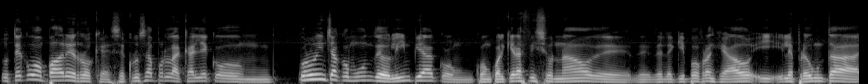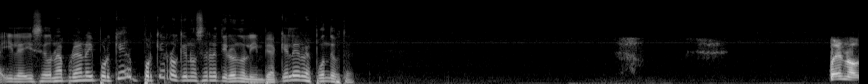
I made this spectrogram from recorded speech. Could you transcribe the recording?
Usted como padre Roque, se cruza por la calle con, con un hincha común de Olimpia, con, con cualquier aficionado de, del equipo franjeado y, le pregunta y le dice, don Apoliano, ¿y por qué, por qué Roque no se retiró en Olimpia? ¿Qué le responde a usted? Bueno,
